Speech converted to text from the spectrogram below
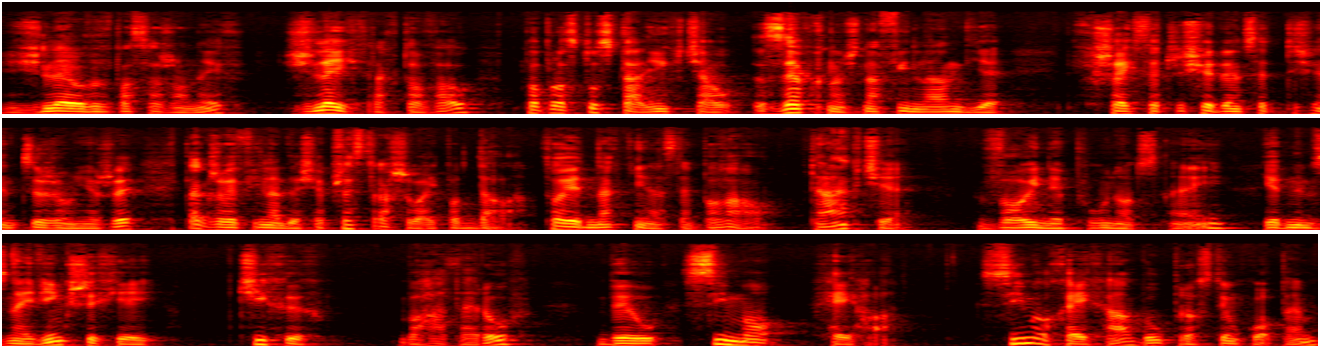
źle wyposażonych, źle ich traktował. Po prostu Stalin chciał zepchnąć na Finlandię 600 czy 700 tysięcy żołnierzy, tak żeby Finlandia się przestraszyła i poddała. To jednak nie następowało. W trakcie wojny północnej jednym z największych jej cichych bohaterów był Simo Heiha. Simo Heiha był prostym chłopem,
